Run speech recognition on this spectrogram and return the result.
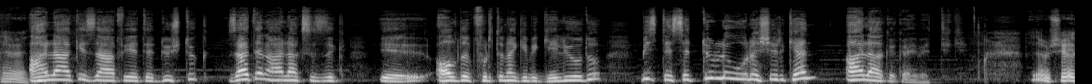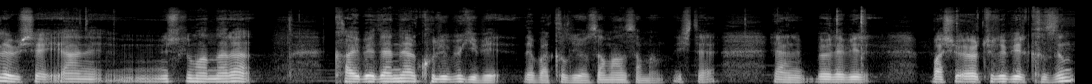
evet. ahlaki zafiyete düştük. Zaten ahlaksızlık e, aldı fırtına gibi geliyordu. Biz tesettürle uğraşırken ahlakı kaybettik. Hocam şöyle bir şey yani Müslümanlara kaybedenler kulübü gibi de bakılıyor zaman zaman. İşte yani böyle bir başı örtülü bir kızın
